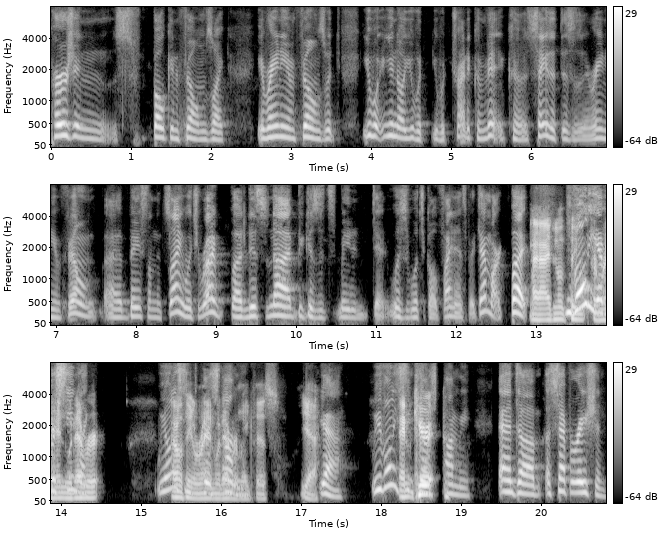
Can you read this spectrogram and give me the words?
Persian spoken films, like Iranian films, which you would you know you would you would try to convince say that this is an Iranian film uh, based on its language, right? But it's not because it's made in Den- was what's it called financed by Denmark. But I, I don't think only ever Iran seen, would like, ever. we I don't think Iran would ever make this. Yeah, Yeah, we've only And seen Kiarostami and um, a separation.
